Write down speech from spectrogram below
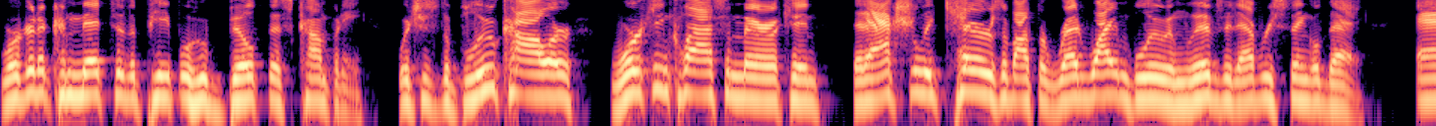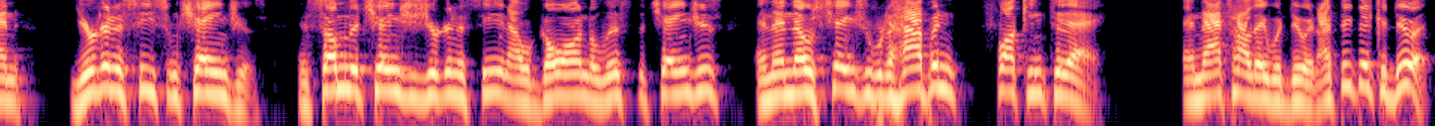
we're going to commit to the people who built this company, which is the blue collar, working class American that actually cares about the red, white, and blue and lives it every single day. And you're going to see some changes. And some of the changes you're going to see, and I would go on to list the changes, and then those changes would happen fucking today. And that's how they would do it. And I think they could do it.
